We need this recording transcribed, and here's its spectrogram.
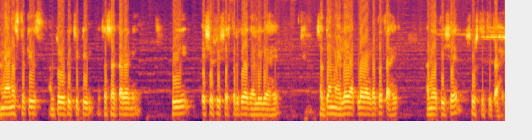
आणि अनस्थिटीस आमची ओटीची टीम याच्या सहकार्याने ही यशस्वी शस्त्रक्रिया झालेली आहे. सध्या महिलाही आपल्या वार्डातच आहे. आणि अतिशय सुस्थितीत आहे?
